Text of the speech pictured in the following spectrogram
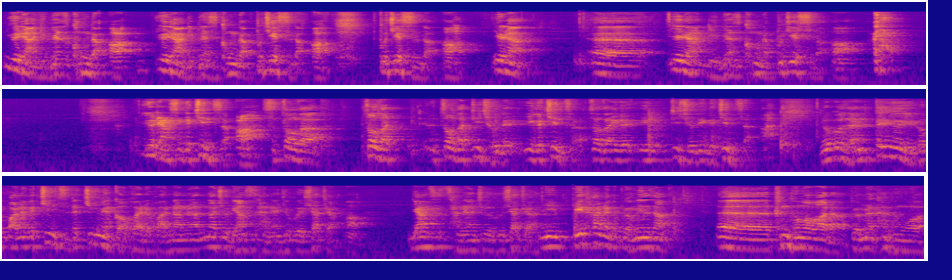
月亮里边是空的啊，月亮里边是空的，不结实的啊，不结实的啊，月亮，呃，月亮里边是空的，不结实的啊，月亮是一个镜子啊，是照的。照着照着地球的一个镜子，照着一个一个地球的一个镜子啊。如果人登月以后把那个镜子的镜面搞坏的话，那那那就粮食产量就会下降啊，粮食产量就会下降。你别看那个表面上，呃，坑坑洼洼的，表面坑坑洼洼，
